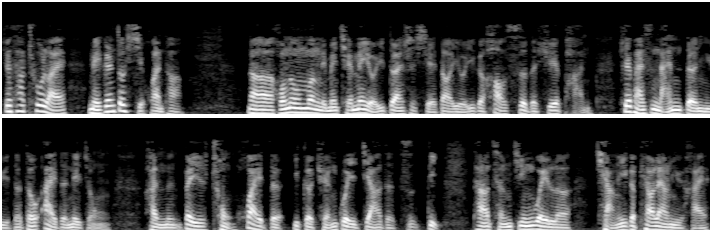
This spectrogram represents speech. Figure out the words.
就他出来，每个人都喜欢他。那《红楼梦》里面前面有一段是写到有一个好色的薛蟠，薛蟠是男的女的都爱的那种，很被宠坏的一个权贵家的子弟。他曾经为了抢一个漂亮女孩，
